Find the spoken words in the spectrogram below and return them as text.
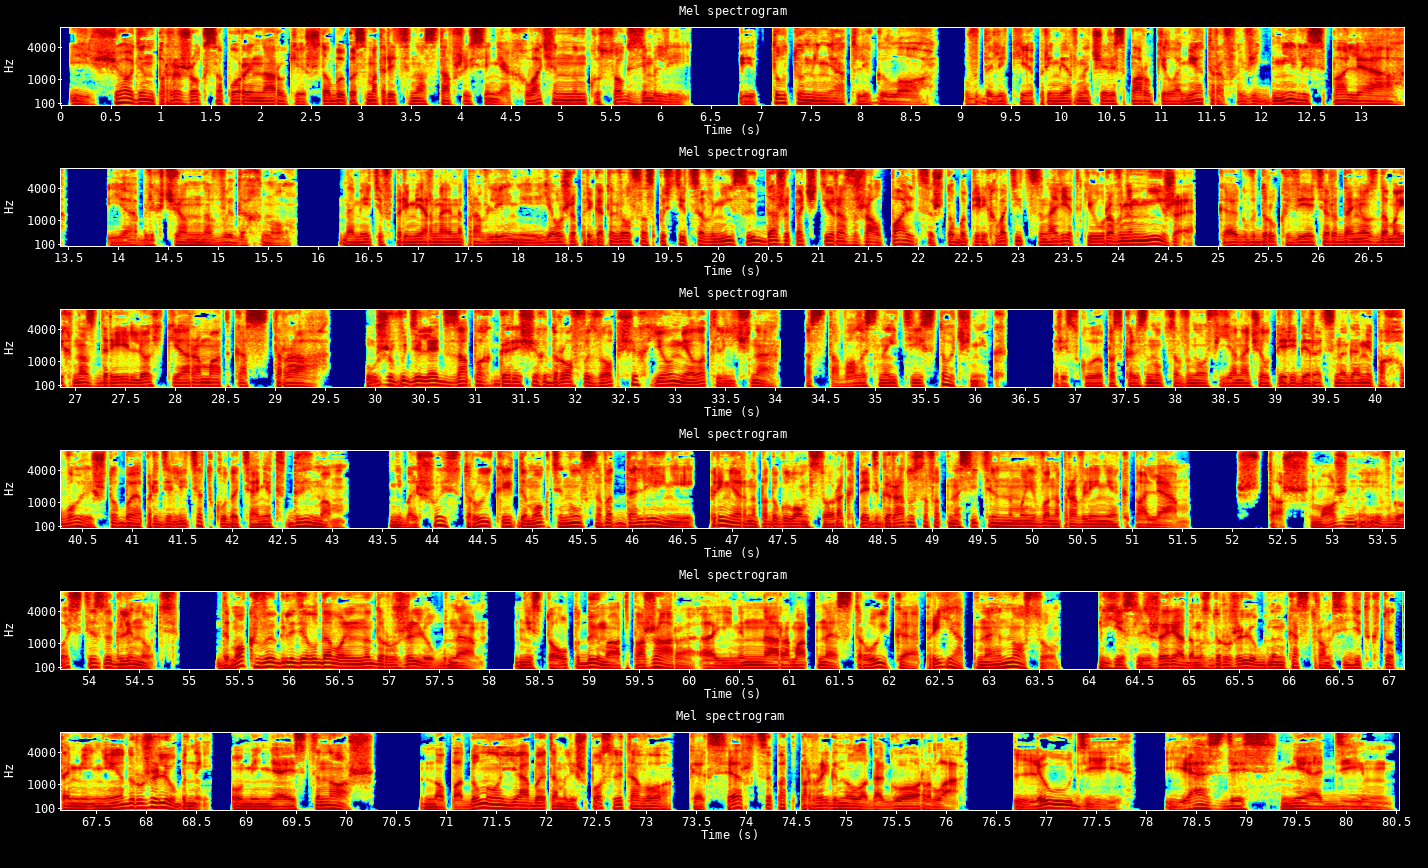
И еще один прыжок с опорой на руки, чтобы посмотреть на оставшийся неохваченным кусок земли. И тут у меня отлегло. Вдалеке, примерно через пару километров, виднелись поля. Я облегченно выдохнул. Наметив примерное направление, я уже приготовился спуститься вниз и даже почти разжал пальцы, чтобы перехватиться на ветке уровнем ниже, как вдруг ветер донес до моих ноздрей легкий аромат костра. Уж выделять запах горящих дров из общих я умел отлично. Оставалось найти источник. Рискуя поскользнуться вновь, я начал перебирать ногами по хвое, чтобы определить, откуда тянет дымом. Небольшой струйкой дымок тянулся в отдалении, примерно под углом в 45 градусов относительно моего направления к полям. Что ж, можно и в гости заглянуть. Дымок выглядел довольно дружелюбно. Не столб дыма от пожара, а именно ароматная струйка, приятная носу. Если же рядом с дружелюбным костром сидит кто-то менее дружелюбный, у меня есть нож. Но подумал я об этом лишь после того, как сердце подпрыгнуло до горла. «Люди! Я здесь не один!»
